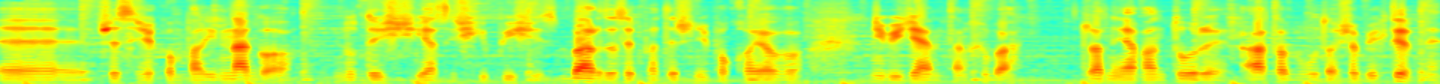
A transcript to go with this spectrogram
Y, Wszyscy się kąpali nago, nudyści, jacyś hipisi, bardzo sympatycznie, pokojowo. Nie widziałem tam chyba żadnej awantury, a to był dość obiektywny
